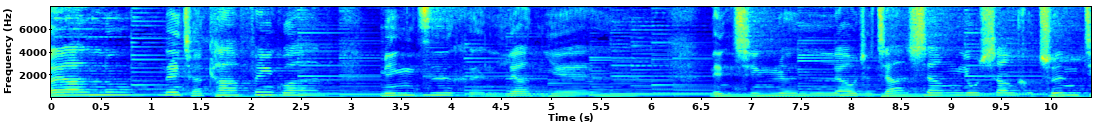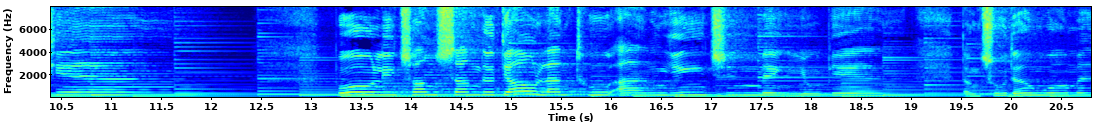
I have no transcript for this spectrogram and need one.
淮安路那家咖啡馆，名字很亮眼。年轻人聊着家乡忧伤和春天。玻璃窗上的雕栏图案一直没有变。当初的我们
